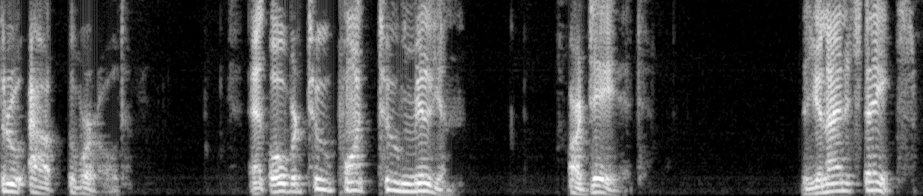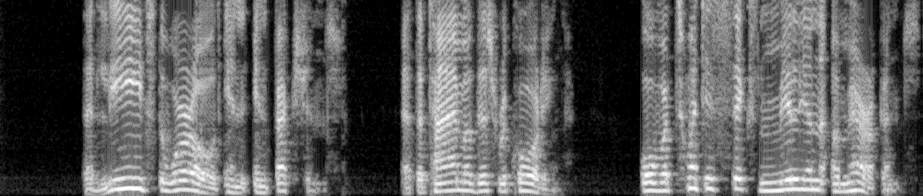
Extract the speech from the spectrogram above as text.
throughout the world, and over 2.2 million are dead. The United States, that leads the world in infections, at the time of this recording, over 26 million Americans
